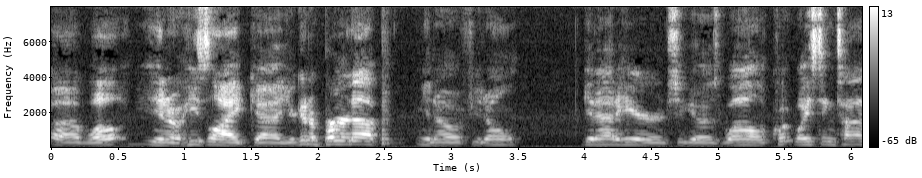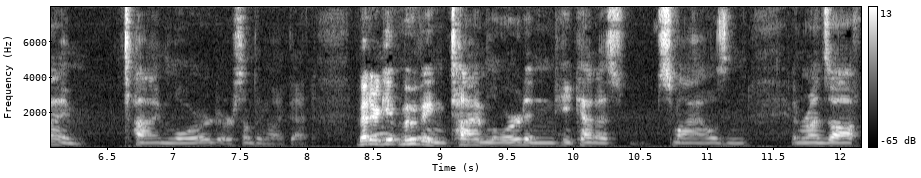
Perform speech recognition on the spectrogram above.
uh, well, you know, he's like, uh, you're gonna burn up, you know, if you don't get out of here. And she goes, well, quit wasting time, Time Lord, or something like that. Better get moving, Time Lord. And he kind of smiles and, and runs off.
